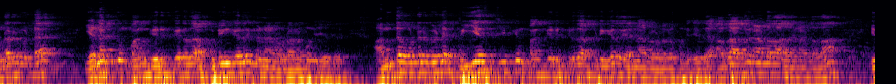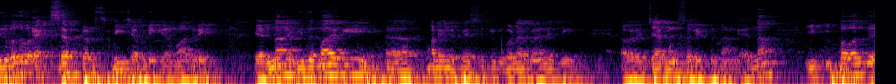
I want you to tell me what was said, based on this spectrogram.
உணர்வில் எனக்கும் பங்கு இருக்கிறது அப்படிங்கிறது என்னால் உணர முடிஞ்சது. அந்த உணர்வில் பிஎஸ்ஜிக்கும் பங்கு இருக்கிறது அப்படிங்கிறது என்னால் உணர முடிஞ்சது. அது அதனால தான் அதனால தான் இது வந்து ஒரு அக்செப்டன்ஸ் ஸ்பீச் அப்படிங்கிற மாதிரி. ஏன்னா இது மாதிரி காலையில் பேசிட்டு கூட மேனேஜிங் அவர் சேர்மன் சொல்லிட்டு இருந்தாங்க. ஏன்னா இப்போ வந்து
